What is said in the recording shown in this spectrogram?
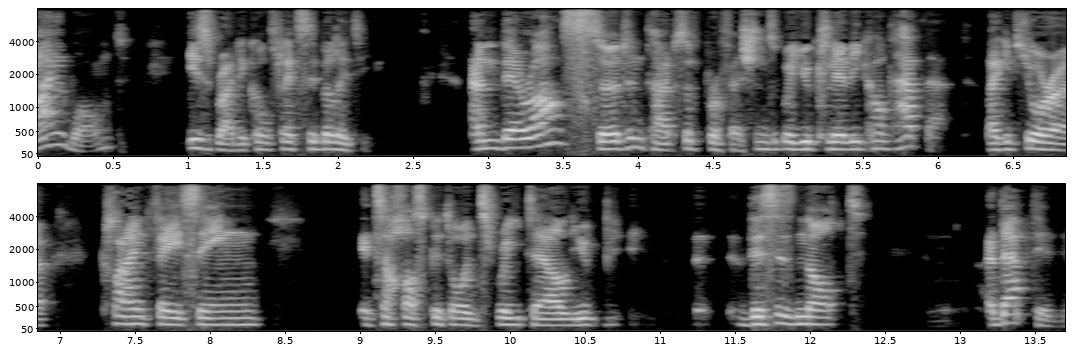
I want is radical flexibility. And there are certain types of professions where you clearly can't have that. Like if you're a client-facing, it's a hospital, it's retail, you, this is not adapted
